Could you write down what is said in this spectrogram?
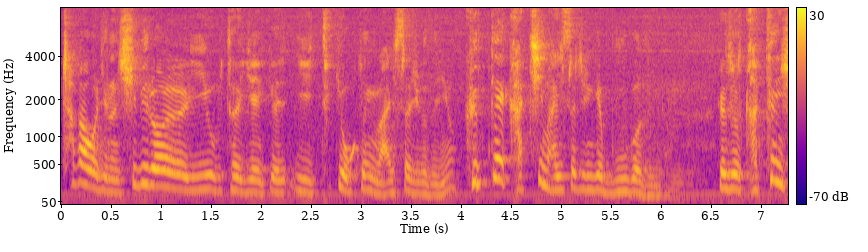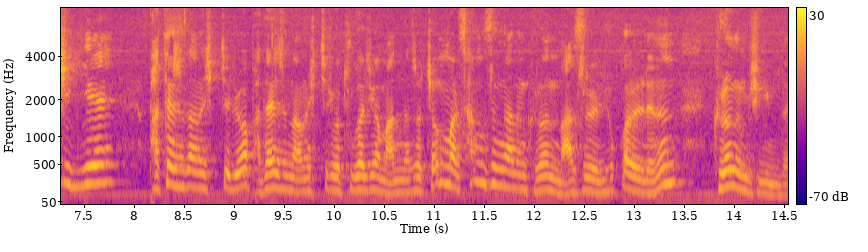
차가워지는 11월 이후부터 이제 그, 이 특히 옥돔이 맛있어지거든요. 그때 같이 맛있어지는 게 무거든요. 그래서 같은 시기에 밭에서 나는 식재료와 바다에서 나는 식재료가 두 가지가 만나서 정말 상승하는 그런 맛을 효과를 내는 그런 음식입니다.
